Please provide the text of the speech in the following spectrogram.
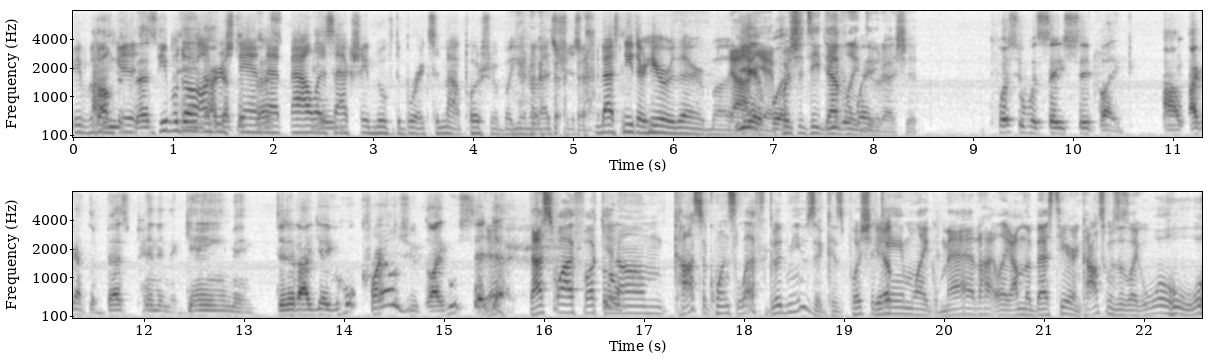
People don't get, people don't I understand that Malice actually moved the bricks and not Pusha, but you know that's just that's neither here or there. But Nah, yeah, Yeah, but Pusha T definitely way- do that shit. Pusha would say shit like, I, I got the best pen in the game and did it I yeah, who crowned you? Like who said Yeah, that? that's why fucking So- um Consequence left good music because Pusha Yep. came like mad high, like I'm the best here, and Consequence is like whoa whoa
